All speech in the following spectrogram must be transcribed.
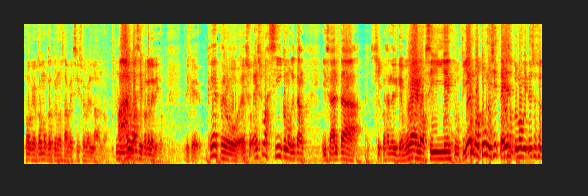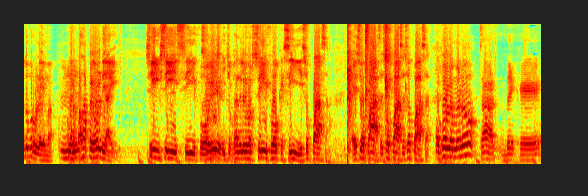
Foque, ¿cómo que tú no sabes si eso es verdad o no? Algo así fue que le dijo. Dije, ¿qué? Pero eso, eso así como que tan. Y salta Chico Sandy y bueno, si en tu tiempo tú no hiciste eso, tú no viste eso, eso es tu problema. Pero pasa peor de ahí. Sí, sí, sí, Foque. Sí. Y Chico Sandy le dijo, sí, Foque, sí, eso pasa. Eso pasa, eso pasa, eso pasa. O por lo menos pensar de que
